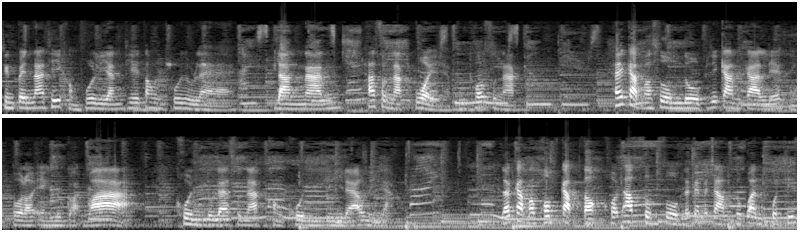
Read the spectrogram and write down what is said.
จึงเป็นหน้าที่ของผู้เลี้ยงที่ต้องเป็นผู้ดูแล ดังนั้นถ้าสุนัขป่วยอย่าเพิ่งโทษสุนัข compares ให้กลับมาซูมดูพฤติกรรมการเลี้ยงของตัวเราเองดูก่อนว่า คุณดูแลสุนัขของคุณดีแล้วหรือยังแล้วกลับมาพบกับด็อกโคดอัพซูมซูมได้เป็นประจำทุกวันพุธที่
